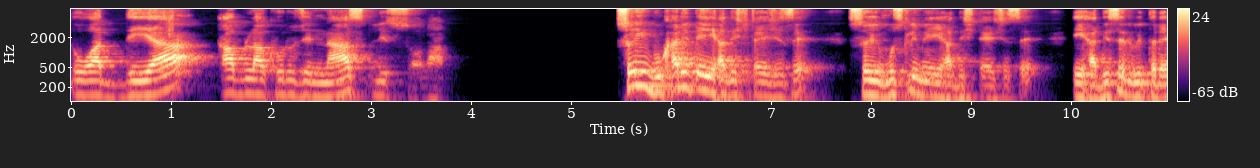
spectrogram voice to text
তুয়াদ্দিয়া কাবলা খুরুজিন নাস লিসসালাত সই বুখারিতে এই হাদিসটা এসেছে সই মুসলিমে এই হাদিসটা এসেছে। এই হাদিসের ভিতরে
